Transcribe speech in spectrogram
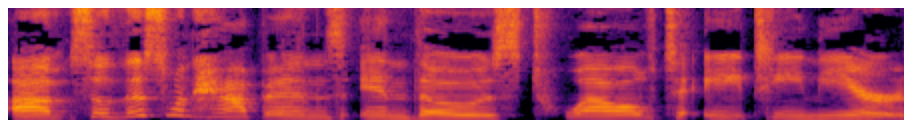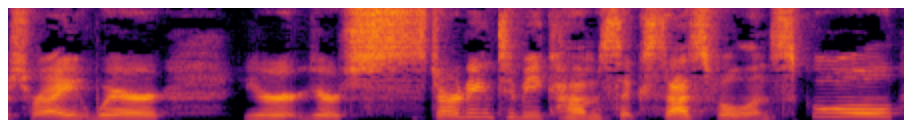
Um, so this one happens in those 12 to 18 years, right? Where you're you're starting to become successful in school.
